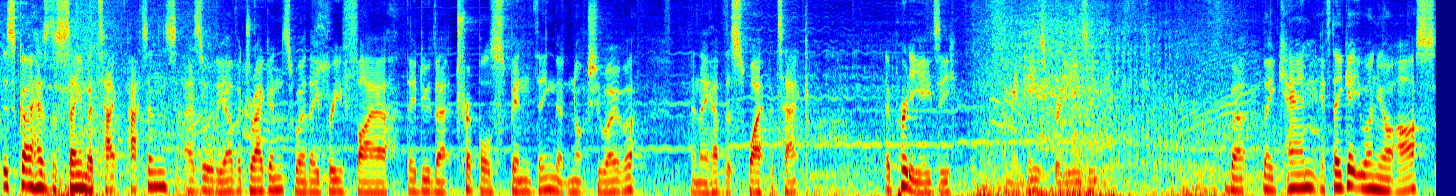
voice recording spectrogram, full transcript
this guy has the same attack patterns as all the other dragons where they breathe fire. They do that triple spin thing that knocks you over, and they have the swipe attack. They're pretty easy. I mean, he's pretty easy. But they can, if they get you on your ass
